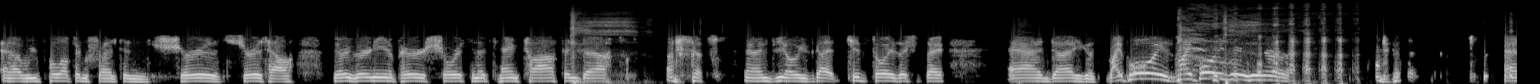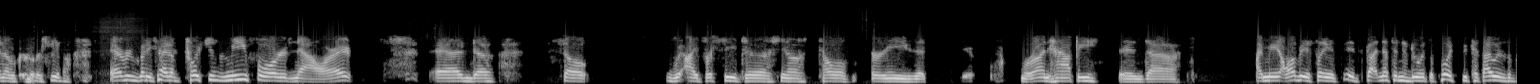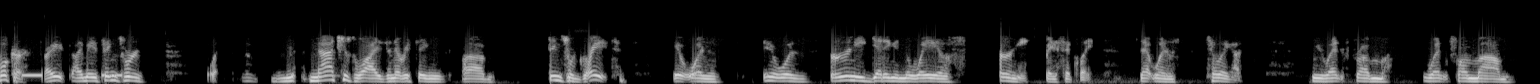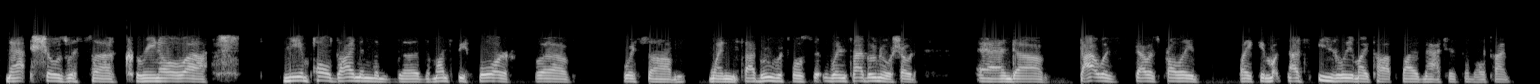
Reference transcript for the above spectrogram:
uh, we pull up in front, and sure as sure as hell, there's Ernie in a pair of shorts and a tank top, and uh, and you know he's got kids' toys, I should say, and uh, he goes, "My boys, my boys are here." and of course, you know, everybody kind of pushes me forward now, right? And uh, so I proceed to, you know, tell Ernie that we're unhappy And uh, I mean, obviously, it's it's got nothing to do with the push because I was the booker, right? I mean, things were matches wise and everything. Um, things were great. It was it was Ernie getting in the way of Ernie, basically, that was killing us. We went from went from um, match shows with uh, Corino, uh, me and Paul Diamond the the, the month before uh, with um, when Sabu was supposed to, when Sabu no showed, and uh, that was that was probably like in, that's easily my top five matches of all time.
